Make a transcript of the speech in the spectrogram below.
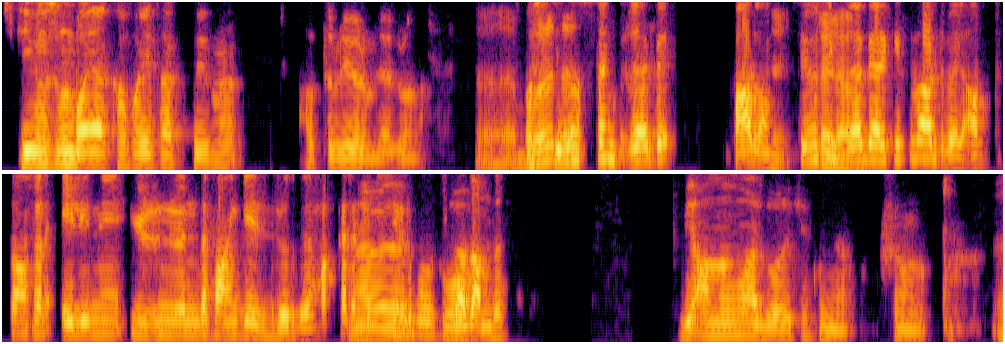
Stevenson'ın bayağı kafaya taktığını hatırlıyorum LeBron'a. Ee, bu arada... Stevenson güzel bir Pardon. Evet, Stevenson güzel abi. bir hareketi vardı böyle. Attıktan sonra elini yüzünün önünde falan gezdiriyordu. Böyle hakikaten evet, çok sinir bozucu bir adamdı. Bir anlamı vardı o hareketin ya. Şu an unuttum. Ee,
